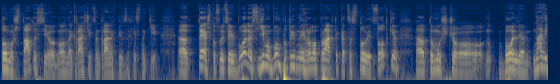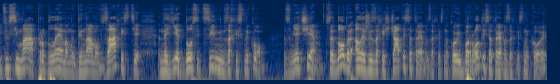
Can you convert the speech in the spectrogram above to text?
тому ж статусі одного з найкращих центральних півзахисників. Те, теж стосується і болі, ось їм обом потрібна ігрова практика, це 100%, е, тому що ну, боль навіть з усіма проблемами Динамо в захисті не є досить сильним захисником з м'ячем. Все добре, але ж і захищатися треба захисникові, боротися треба захисникові,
